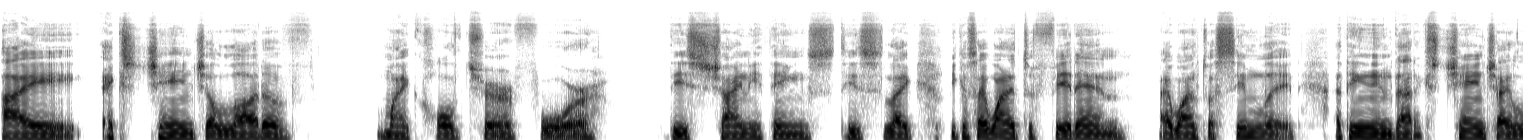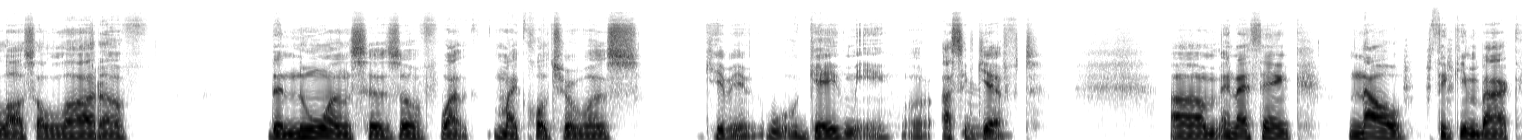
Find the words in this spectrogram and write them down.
I exchanged a lot of my culture for these shiny things, these like, because I wanted to fit in, I wanted to assimilate. I think in that exchange, I lost a lot of the nuances of what my culture was giving, gave me as a mm-hmm. gift. Um, and I think now thinking back,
